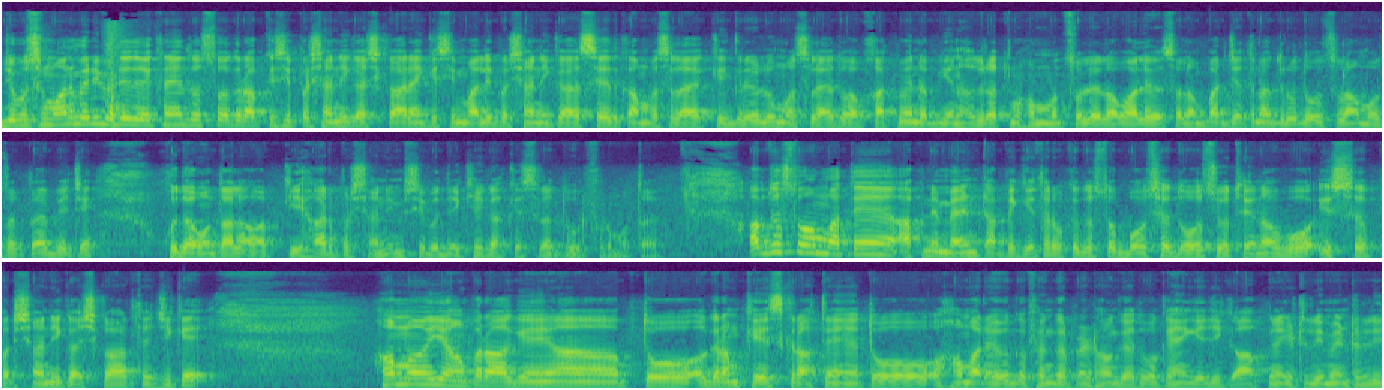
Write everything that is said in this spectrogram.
जो मुसलमान मेरी वीडियो देख रहे हैं, दोस्तों, अगर आप किसी परेशानी का शिकार हैं, किसी माली परेशानी का, सेहत का मसला है, कि घरेलू मसला है तो आप ख़त्म नबीन हज़रत मोहम्मद सल्ला वसलम पर जितना दरुद सलाम हो सकता है बेचें। खुदा व ताली आपकी हर परेशानी, मुसीबत देखिएगा, किस तरह दूर फरमाता है। अब दोस्तों, हम आते हैं अपने मेन टॉपिक की तरफ़, के दोस्तों, बहुत से दोस्त जो थे ना, वो इस परेशानी का शिकार थे जी के हम यहाँ पर आ गए हैं तो अगर हम केस कराते हैं तो हमारे फिंगरप्रिंट होंगे तो वो कहेंगे जी कि आपने इटली में इंटरली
